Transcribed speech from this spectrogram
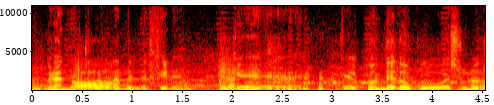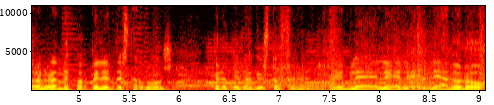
un grande entre los Oh. grandes del cine, que, que el Conde Doku es uno de los grandes papeles de Star Wars, pero que yo a Christopher Reeve le, le, le, adoro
